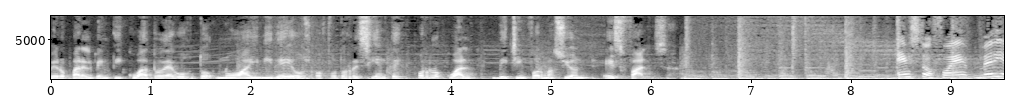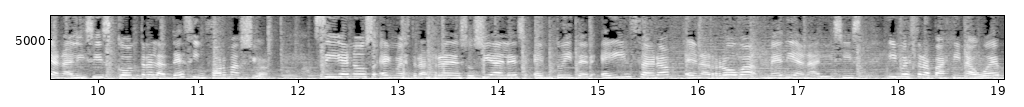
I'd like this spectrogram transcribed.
pero para el 24 de agosto no hay videos o fotos recientes, por lo cual dicha información es falsa. Esto fue Media Análisis contra la Desinformación. Síguenos en nuestras redes sociales, en Twitter e Instagram en arroba medianálisis y nuestra página web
